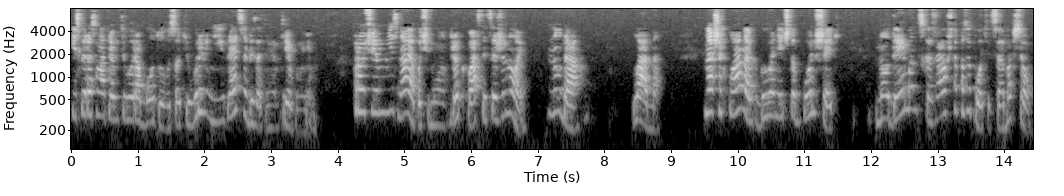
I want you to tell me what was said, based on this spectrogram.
Если рассматривать его работу, высокий уровень не является обязательным требованием. Впрочем, не знаю, почему он вдруг хвастается женой. Ну да. Ладно. В наших планах было нечто большее, но Дэймон сказал, что позаботится обо всем.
